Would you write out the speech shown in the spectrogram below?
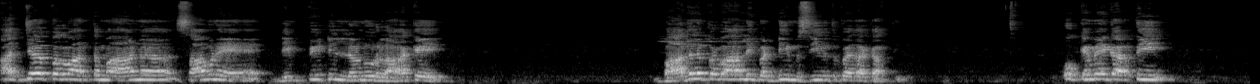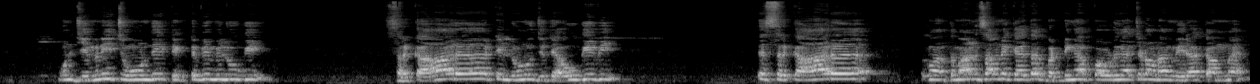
ਅੱਜ ਭਗਵੰਤ ਮਾਨ ਸਾਹਮਣੇ ਡਿੰਪੀ ਢਿੱਲੋਂ ਨੂੰ ਰਲਾ ਕੇ ਬਾਦਲ ਪਰਿਵਾਰ ਲਈ ਵੱਡੀ ਮੁਸੀਬਤ ਪੈਦਾ ਕਰਤੀ। ਉਹ ਕਿਵੇਂ ਕਰਤੀ? ਹੁਣ ਜਿਮਨੀ ਚੋਣ ਦੀ ਟਿਕਟ ਵੀ ਮਿਲੂਗੀ, ਸਰਕਾਰ ਢਿੱਲੋਂ ਨੂੰ ਜਿਤਾਊਗੀ ਵੀ, ਤੇ ਸਰਕਾਰ ਭਗਵੰਤ ਮਾਨ ਸਾਹਿਬ ਨੇ ਕਹਿਤਾ, ਵੱਡੀਆਂ ਪੌੜੀਆਂ ਚੜਾਉਣਾ ਮੇਰਾ ਕੰਮ ਹੈ।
